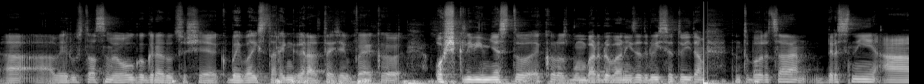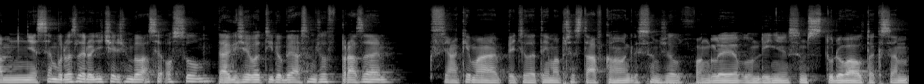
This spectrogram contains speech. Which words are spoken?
a, a, vyrůstal jsem ve Volgogradu, což je jako bývalý Stalingrad, takže úplně jako ošklivý město, jako rozbombardovaný za druhý světový, tam, tam to bylo docela drsný a mě jsem odvezli rodiče, když mi bylo asi 8, takže od té doby já jsem žil v Praze, s nějakýma pětiletýma přestávkama, kdy jsem žil v Anglii a v Londýně jsem studoval, tak jsem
